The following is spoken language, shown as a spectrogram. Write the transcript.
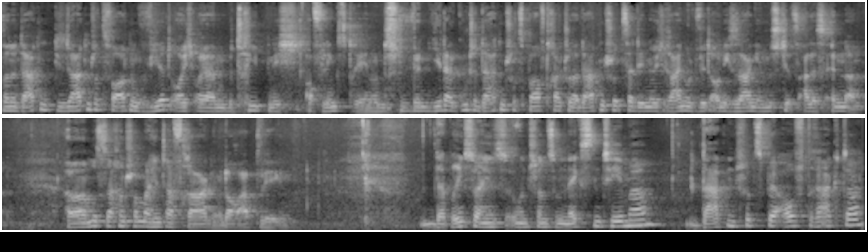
so eine Daten, die Datenschutzverordnung wird euch euren Betrieb nicht auf links drehen. Und wenn jeder gute Datenschutzbeauftragte oder Datenschützer, den ihr euch reinholt, wird auch nicht sagen, ihr müsst jetzt alles ändern. Aber man muss Sachen schon mal hinterfragen und auch abwägen. Da bringst du uns schon zum nächsten Thema. Datenschutzbeauftragter.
